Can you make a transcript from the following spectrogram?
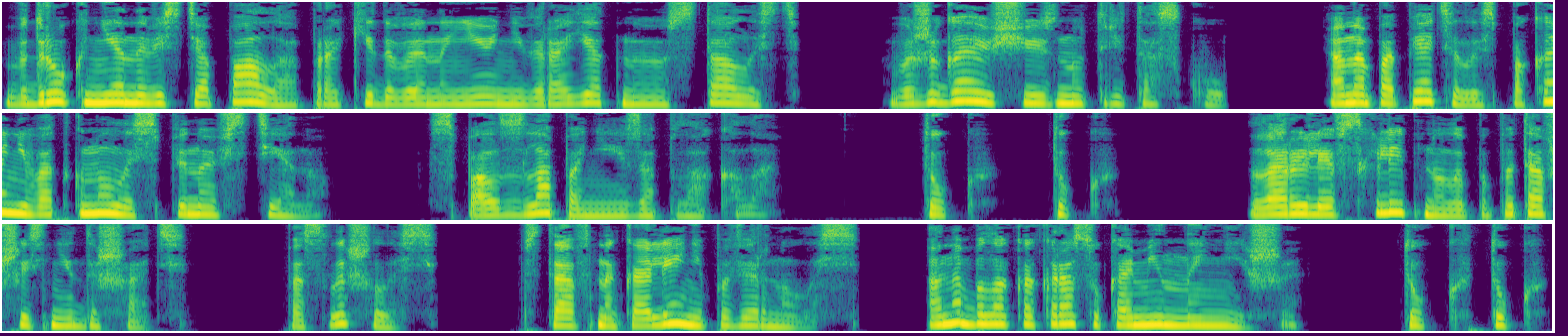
Вдруг ненависть опала, опрокидывая на нее невероятную усталость, выжигающую изнутри тоску. Она попятилась, пока не воткнулась спиной в стену. Сползла по ней и заплакала. Тук, тук. Лорелия всхлипнула, попытавшись не дышать. Послышалось? Встав на колени, повернулась. Она была как раз у каминной ниши. Тук-тук.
